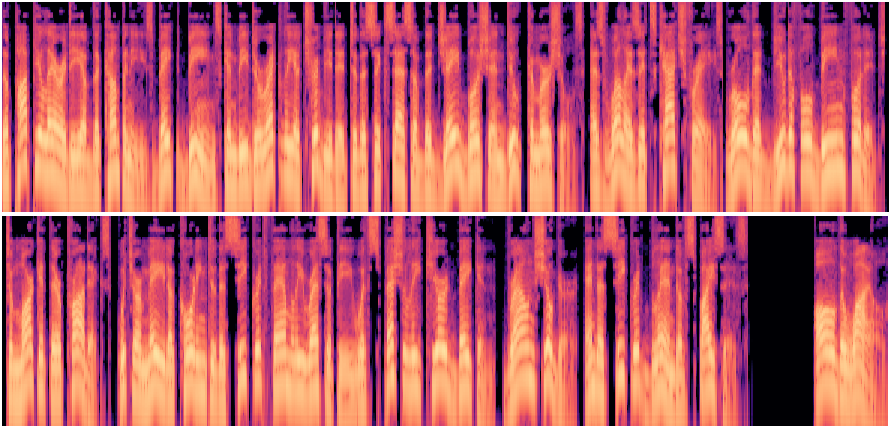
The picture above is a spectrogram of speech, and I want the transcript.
The popularity of the company's baked beans can be directly attributed to the success of the Jay Bush and Duke commercials, as well as its catchphrase roll that beautiful bean footage, to market their products, which are made according to the secret family recipe with specially cured bacon, brown sugar, and a secret blend of spices. All the while,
